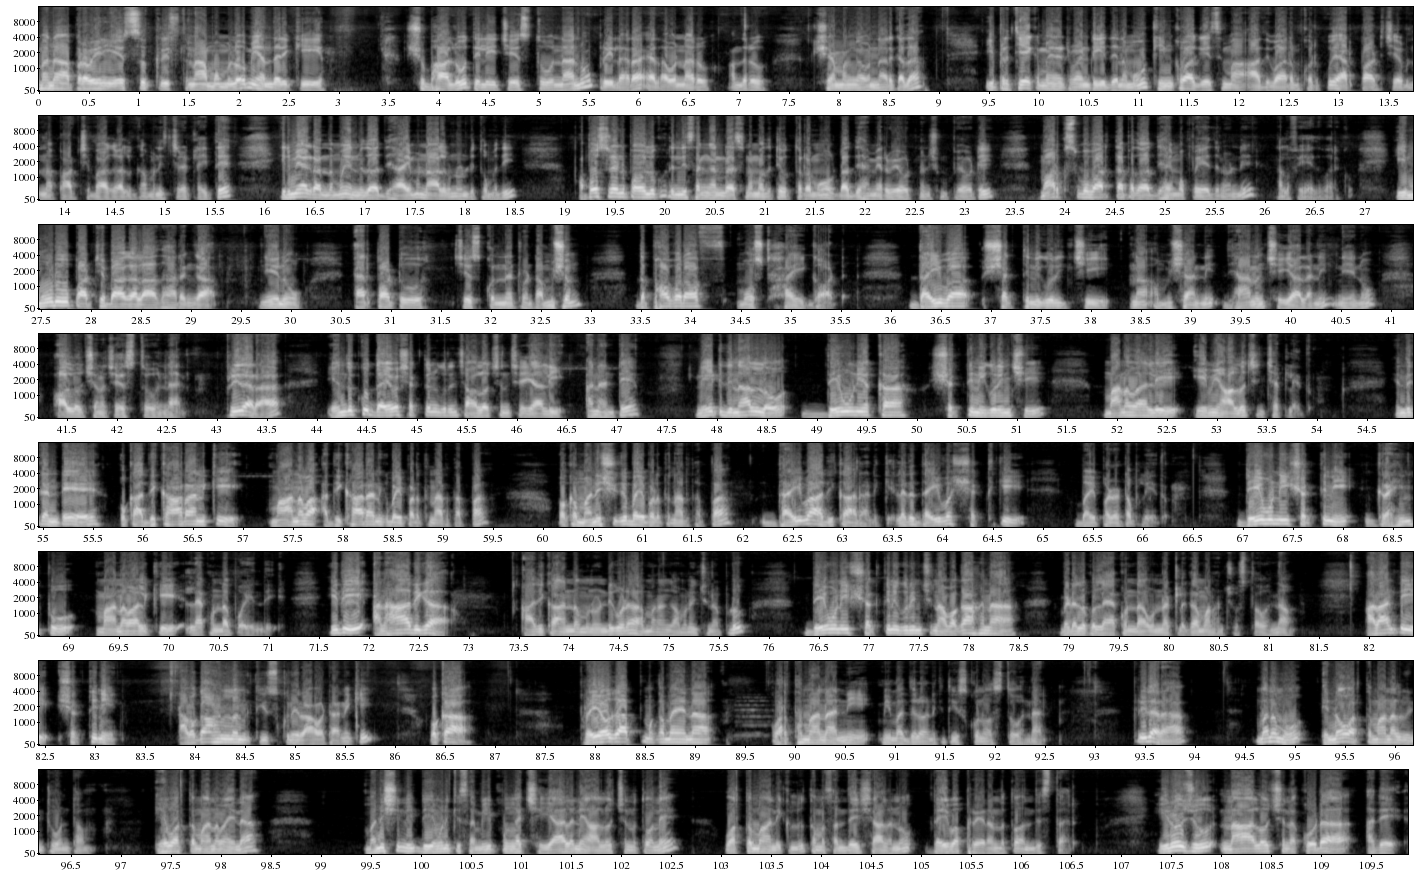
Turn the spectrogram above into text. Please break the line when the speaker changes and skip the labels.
మన ప్రవీణ్ యేసు క్రీస్తు నామంలో మీ అందరికీ శుభాలు తెలియచేస్తూ ఉన్నాను. ప్రియులారా ఎలా ఉన్నారు? అందరూ క్షేమంగా ఉన్నారు కదా? ఈ ప్రత్యేకమైనటువంటి దినము కింక్వాగేసిమ ఆదివారం కొరకు ఏర్పాటు చేయబడిన పాఠ్య భాగాలు గమనించినట్లయితే ఇర్మియా గ్రంథము ఎనిమిదో అధ్యాయము నాలుగు నుండి తొమ్మిది. అపోస్తులైన పౌలు కొరింది సంఘాన్ని రాసిన మొదటి ఉత్తరము ఒకటో అధ్యాయం ఇరవై ఒకటి నుంచి ముప్పై ఒకటి మార్క్స్ శుభవార్త పదో అధ్యాయం ముప్పై ఐదు నుండి నలభై ఐదు వరకు. ఈ మూడు పాఠ్య భాగాల ఆధారంగా నేను ఏర్పాటు చేసుకున్నటువంటి అంశం the power of most high god దైవ శక్తిని గురించి నా అంశాన్ని ధ్యానం చేయాలని నేను ఆలోచన చేస్తూ ఉన్నాను. ప్రియులారా ఎందుకు దైవ శక్తిని గురించి ఆలోచన చేయాలి అని అంటే నేటి దినాల్లో దేవుని యొక్క శక్తిని గురించి మానవాళి ఏమీ ఆలోచించట్లేదు. ఎందుకంటే ఒక అధికారానికి మానవ అధికారానికి భయపడుతున్నారు తప్ప ఒక మనిషికి భయపడుతున్నారు తప్ప దైవ అధికారానికి లేదా దైవ శక్తికి భయపడటం లేదు. దేవుని శక్తిని గ్రహింపు మానవాళికి లేకుండా పోయింది. ఇది అనాదిగా ఆది కాండం నుండి కూడా మనం గమనించినప్పుడు దేవుని శక్తిని గురించిన అవగాహన బిడలకు లేకుండా ఉన్నట్లుగా మనం చూస్తూ ఉన్నాం. అలాంటి శక్తిని అవగాహనలోకి తీసుకుని రావటానికి ఒక ప్రయోగాత్మకమైన వర్తమానాన్ని మీ మధ్యలోనికి తీసుకొని వస్తూ ఉన్నాను. ప్రియులరా మనము ఎన్నో వర్తమానాలు వింటూ ఉంటాం. ఏ వర్తమానమైనా మనిషిని దేవునికి సమీపంగా చేయాలనే ఆలోచనతోనే వర్తమానికులు తమ సందేశాలను దైవ ప్రేరణతో అందిస్తారు. ఈరోజు నా ఆలోచన కూడా అదే.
